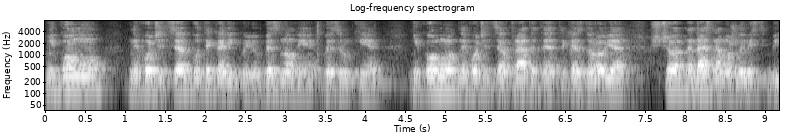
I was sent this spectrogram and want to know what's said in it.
нікому не хочеться бути калікою, без ноги, без руки, нікому не хочеться втратити таке здоров'я, що не дасть нам можливість більше.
